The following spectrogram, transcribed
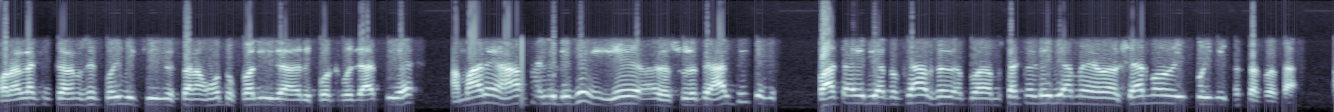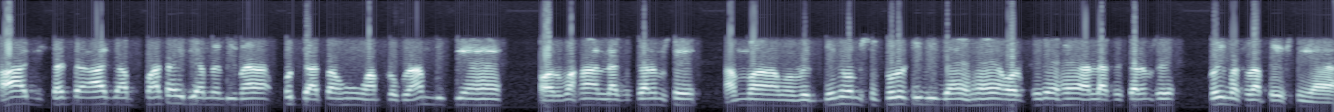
और अल्लाह के कर्म से कोई भी चीज़ इस तरह हो तो फली रिपोर्ट हो जाती है। हमारे यहाँ पहले देखें, ये सूरत हाल थी कि पाटा एरिया तो क्या सेटल्ड एरिया में शहर में कोई नहीं फिर सकता था। आज सेट आज अब पाटा एरिया में भी मैं खुद जाता हूँ वहाँ प्रोग्राम भी किए हैं और वहाँ अल्लाह के कर्म से हम मिनिमम सिक्योरिटी भी गए हैं और फिरे हैं अल्लाह के कर्म से कोई मसला पेश नहीं आया।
